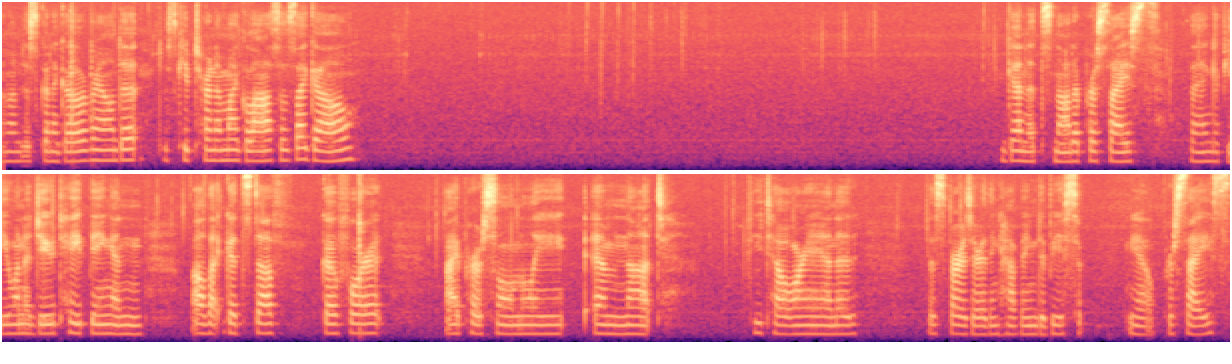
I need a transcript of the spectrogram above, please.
And I'm just going to go around it. Just keep turning my glass as I go. Again, it's not a precise thing. If you want to do taping and all that good stuff, go for it. I personally am not detail oriented as far as everything having to be, you know, precise.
